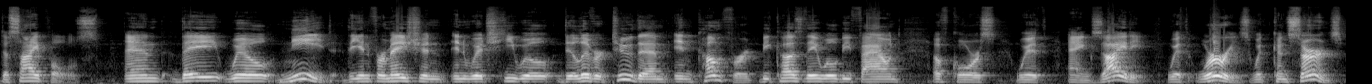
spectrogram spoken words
disciples. And they will need the information in which he will deliver to them in comfort because they will be found, of course, with anxiety with worries, with concerns,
